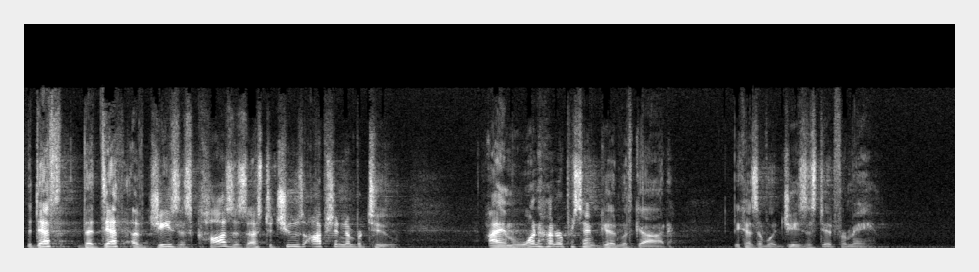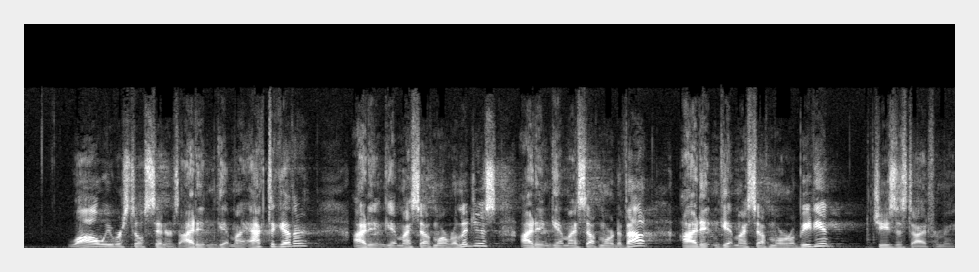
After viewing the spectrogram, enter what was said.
The death, the death of Jesus causes us to choose option number two I am 100% good with God because of what Jesus did for me. While we were still sinners, I didn't get my act together. I didn't get myself more religious. I didn't get myself more devout. I didn't get myself more obedient. Jesus died for me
